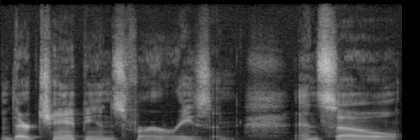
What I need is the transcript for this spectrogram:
They're champions for a reason. And so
